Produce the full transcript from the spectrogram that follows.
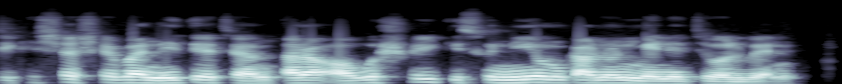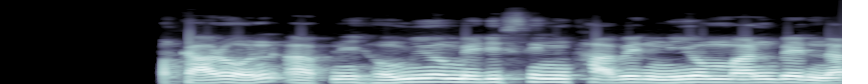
চিকিৎসা সেবা নিতে চান, তারা অবশ্যই কিছু নিয়ম কানুন মেনে চলবেন। কারণ আপনি হোমিও মেডিসিন খাবেন, নিয়ম মানবেন না,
